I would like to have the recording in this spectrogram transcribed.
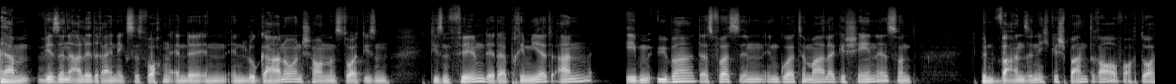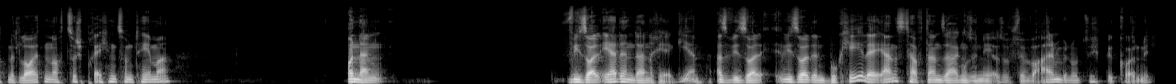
ähm, wir sind alle drei nächstes Wochenende in, in Lugano und schauen uns dort diesen, diesen Film, der da prämiert, an, eben über das, was in, in Guatemala geschehen ist. Und ich bin wahnsinnig gespannt drauf, auch dort mit Leuten noch zu sprechen zum Thema. Und dann wie soll er denn dann reagieren? Also wie soll, wie soll denn Bukele ernsthaft dann sagen, so, nee, also für Wahlen benutze ich Bitcoin nicht?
